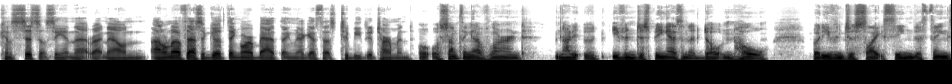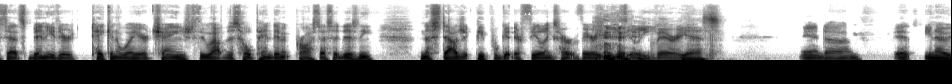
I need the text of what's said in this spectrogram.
consistency in that right now, and I don't know if that's a good thing or a bad thing. I guess that's to be determined. Well, well something I've learned, not even just being as an adult and whole, but even just like seeing the things that's been either taken away or changed throughout this whole pandemic process at Disney, nostalgic people get their feelings hurt very easily. very. Yes. And um it you know,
